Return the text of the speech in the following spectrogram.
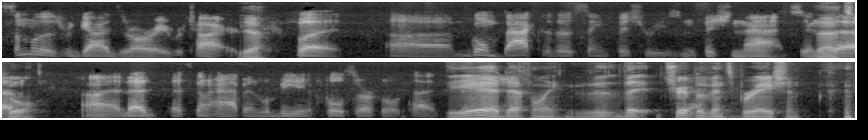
some of those were guides that are already retired. Yeah. But um, going back to those same fisheries and fishing that, and That's um, cool. Uh, that that's gonna happen. It'll be a full circle type. Yeah, definitely. The, the trip Yeah. of inspiration.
